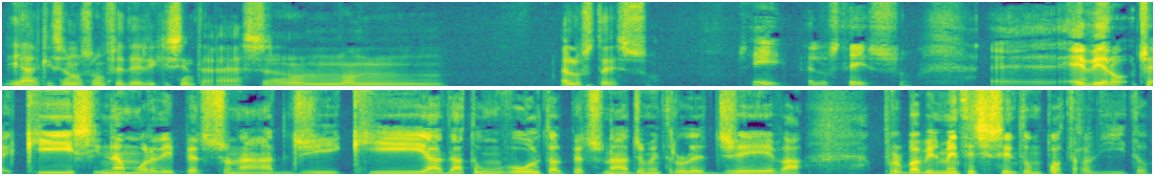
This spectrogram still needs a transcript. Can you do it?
e anche se non sono fedeli che si interessano, non, non... è lo stesso. Sì, è lo stesso eh, è vero, cioè, chi si innamora dei personaggi, chi ha dato un volto al personaggio mentre lo leggeva, probabilmente si sente un po' tradito.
